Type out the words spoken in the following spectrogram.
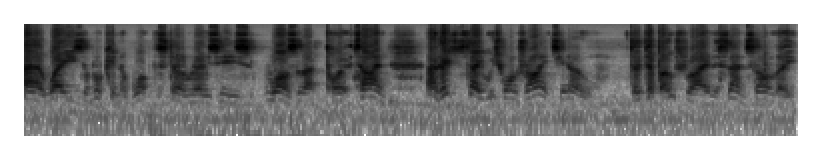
uh, ways of looking at what the Stone Roses was at that point of time. And who's to say which one's right? You know, they're, they're both right in a sense, aren't they?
